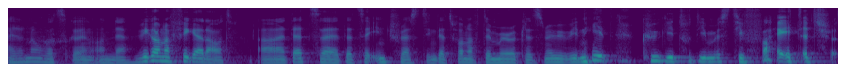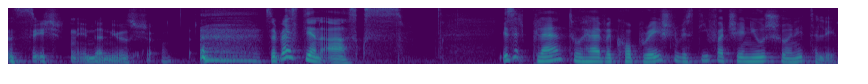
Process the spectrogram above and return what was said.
I don't know what's going on there. We're gonna figure it out. Uh, that's uh, that's uh, interesting. That's one of the miracles. Maybe we need Kügi to demystify the transition in the news show. Sebastian asks, is it planned to have a cooperation with Chain News Show in Italy?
